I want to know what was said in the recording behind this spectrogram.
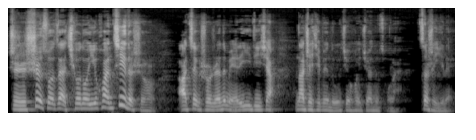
只是说在秋冬一换季的时候啊，这个时候人的免疫力一低下，那这些病毒就会卷土重来，这是一类。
